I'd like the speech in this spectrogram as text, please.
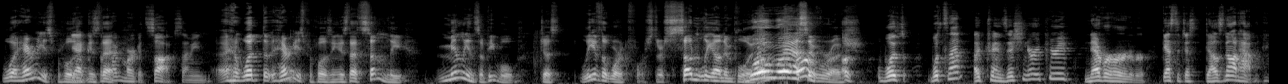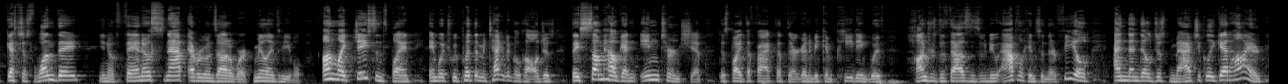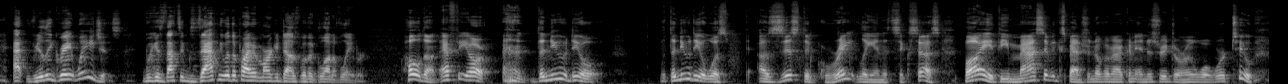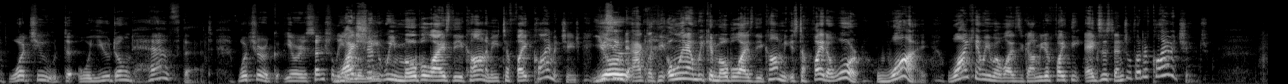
what harry is proposing Yeah, is the that private market sucks. I mean, what the harry is proposing is that suddenly millions of people just leave the workforce they're suddenly unemployed whoa, whoa, massive whoa. rush Oh, what's what's that? A transitionary period? Never heard of her. Guess it just does not happen. Guess just one day, you know, Thanos snap, everyone's out of work, millions of people. Unlike Jason's plan, in which we put them in technical colleges, they somehow get an internship, despite the fact that they're going to be competing with hundreds of thousands of new applicants in their field, and then they'll just magically get hired at really great wages because that's exactly what the private market does with a glut of labor. hold on fdr the new deal the New Deal was assisted greatly in its success by the massive expansion of American industry during World War II. What you well, you don't have that. What you're you're essentially Why shouldn't we mobilize the economy to fight climate change? You seem to act like the only time we can mobilize the economy is to fight a war. Why? Why can't we mobilize the economy to fight the existential threat of climate change?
